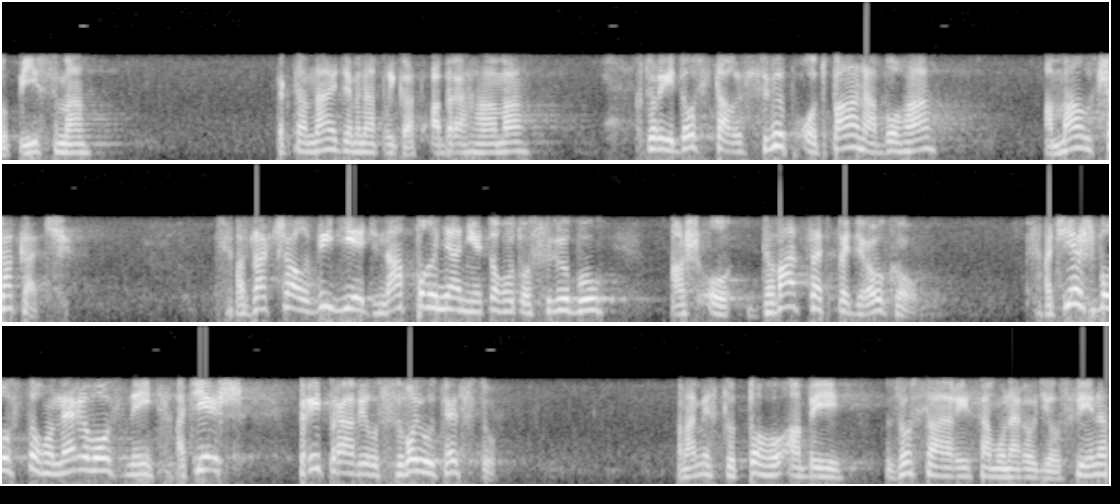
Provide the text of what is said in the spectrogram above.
do písma, tak tam nájdeme napríklad Abraháma, ktorý dostal sľub od pána Boha a mal čakať a začal vidieť naplňanie tohoto sľubu až o 25 rokov. A tiež bol z toho nervózny a tiež pripravil svoju cestu. A namiesto toho, aby zo Sáry sa mu narodil syn,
